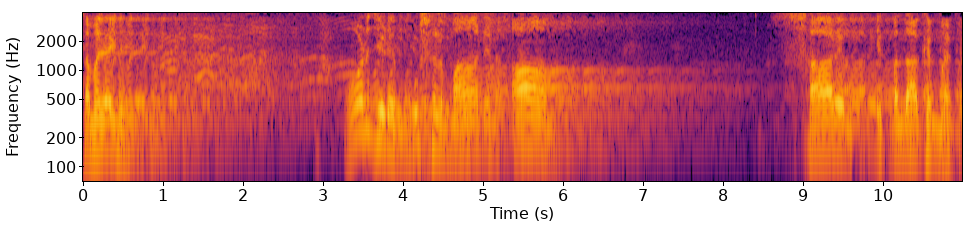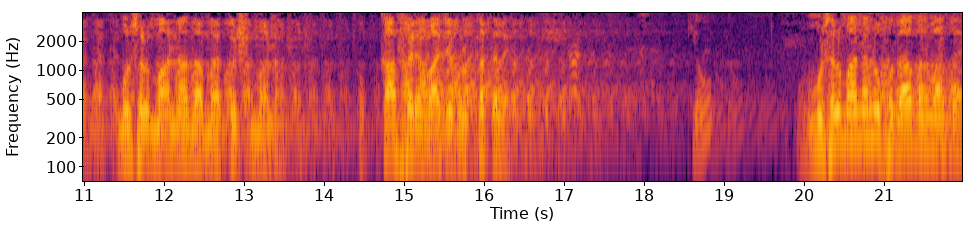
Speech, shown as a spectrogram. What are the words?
سمجھ آئی نہیں؟ ہوں جڑے مسلمان عام، سارے ایک بندہ آخ میں مسلمان دا میں دشمن ہاں۔ کافر واجب القتل ہے۔ کیوں؟ مسلمانوں نو خدا منواندا ہے،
